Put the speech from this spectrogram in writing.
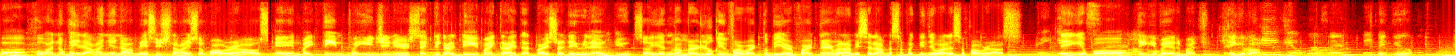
ba? Kung anong kailangan nyo lang, message lang kayo sa Powerhouse and my team, my engineers, technical team, my client advisor, they will help you. So yun ma'am, we're looking forward to be your partner. Maraming salamat sa pagditiwala sa Powerhouse. Thank you, Thank you po. Thank you very much. Thank you ma'am. Thank you po, sir. Thank you. হোক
